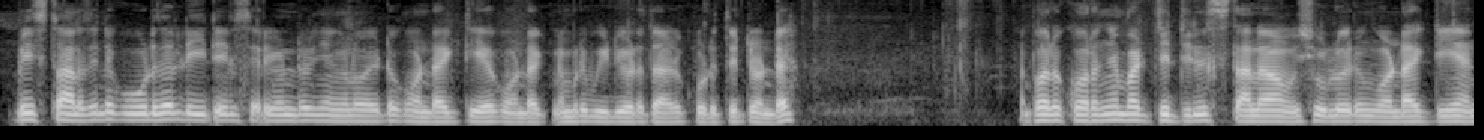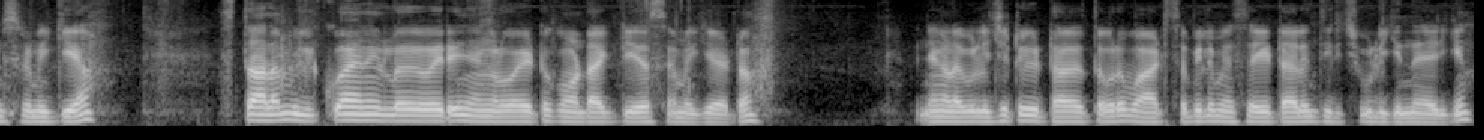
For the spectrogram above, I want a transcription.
അപ്പോൾ ഈ സ്ഥലത്തിന്റെ കൂടുതൽ ഡീറ്റെയിൽസ് അറിയേണ്ടത് ഞങ്ങളുമായിട്ട് കോൺടാക്ട് ചെയ്യുക. കോൺടാക്ട് നമ്പർ വീഡിയോയുടെ താഴെ കൊടുത്തിട്ടുണ്ട്. അപ്പോൾ കുറഞ്ഞ ബഡ്ജറ്റിൽ സ്ഥലം ആവശ്യമുള്ളവരും കോൺടാക്ട് ചെയ്യാൻ ശ്രമിക്കുക. സ്ഥലം വിൽക്കുവാനുള്ളവർ ഞങ്ങളുമായിട്ട് കോൺടാക്ട് ചെയ്യാൻ ശ്രമിക്കുക കേട്ടോ. ഞങ്ങളെ വിളിച്ചിട്ട് കിട്ടാത്തവർ വാട്സപ്പിൽ മെസ്സേജ് ഇട്ടാലും തിരിച്ചു വിളിക്കുന്നതായിരിക്കും.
